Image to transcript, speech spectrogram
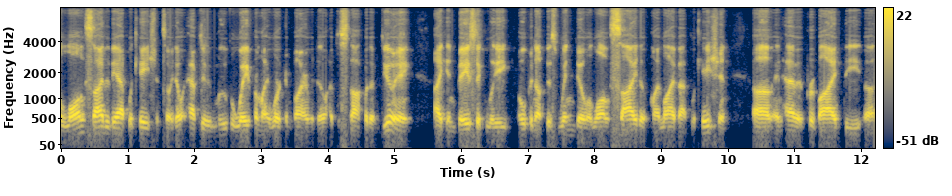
alongside of the application. So I don't have to move away from my work environment. I don't have to stop what I'm doing. I can basically open up this window alongside of my live application uh, and have it provide the uh,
